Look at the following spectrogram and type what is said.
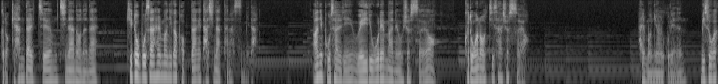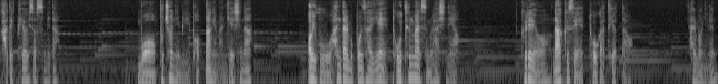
그렇게 한 달쯤 지난 어느 날 기도보살 할머니가 법당에 다시 나타났습니다. 아니 보살님 왜 이리 오랜만에 오셨어요? 그동안 어찌 사셨어요? 할머니 얼굴에는 미소가 가득 피어 있었습니다. 뭐 부처님이 법당에만 계시나? 어이구 한 달 못 본 사이에 도튼 말씀을 하시네요. 그래요 나 그새 도가 트였다오. 할머니는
